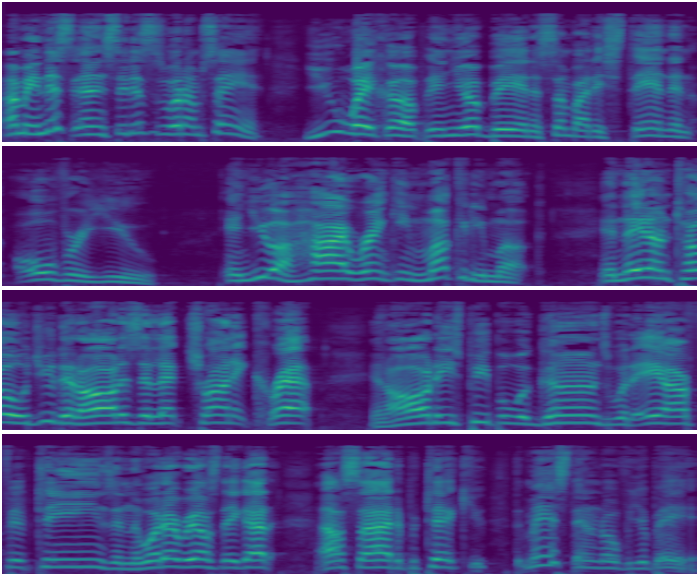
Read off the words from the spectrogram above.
I mean this and see this is what I'm saying. You wake up in your bed and somebody's standing over you and you a high ranking muckety muck. And they done told you that all this electronic crap and all these people with guns, with AR-15s and whatever else they got outside to protect you, the man standing over your bed.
